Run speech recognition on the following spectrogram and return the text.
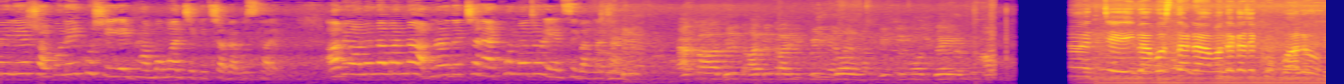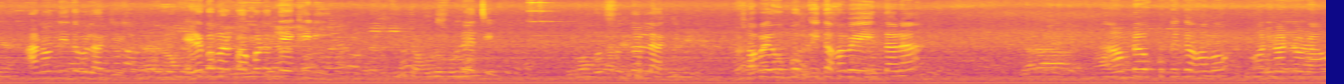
মিলিয়ে সকলেই খুশি এই ভ্রাম্যমাণ চিকিৎসা ব্যবস্থায়। আমি অনন্যা মান্না আপনারা দেখছেন এখন নজর এনসি বাংলা চ্যানেল। একাধিক আধিকারিক বৃন্দ ইতিমধ্যে হচ্ছে এই ব্যবস্থাটা আমাদের কাছে খুব ভালো আনন্দিত লাগছে। এরকম আর কখনো দেখিনি। শুনেছি খুব সুন্দর লাগছে। সবাই উপকৃত হবে এর দ্বারা। আমরা উপকৃত হব অন্যান্যরাও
